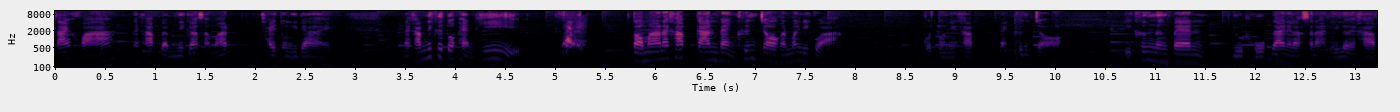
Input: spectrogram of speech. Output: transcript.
ซ้ายขวานะครับ แบบนี้ก็สามารถใช้ตรงนี้ได้นะครับ นี่คือตัวแผนที่ต่อมานะครับ การแบ่งครึ่งจอกันบ้างดีกว่า กดตรงนี้ครับแบ่งครึ่งจอ อีกครึ่งหนึ่งเป็น YouTube ได้ในลักษณะนี้เลยครับ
